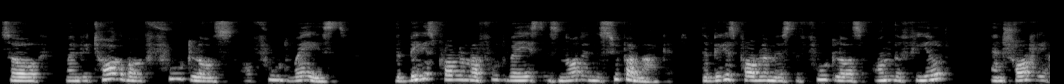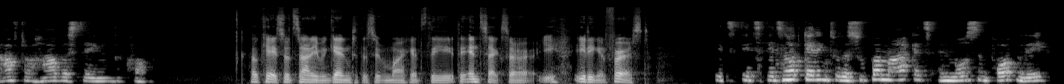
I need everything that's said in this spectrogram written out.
So when we talk about food loss or food waste, the biggest problem of food waste is not in the supermarket. The biggest problem is the food loss on the field and shortly after harvesting the crop. Okay, so it's not even getting to the supermarkets. The the insects are e- eating it first. It's it's it's not getting to the supermarkets, and most importantly,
